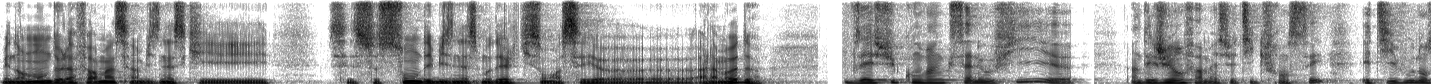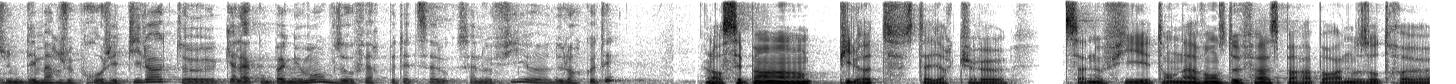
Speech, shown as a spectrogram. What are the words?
Mais dans le monde de la pharma, c'est un business qui. C'est, ce sont des business models qui sont assez euh, à la mode. Vous avez su convaincre Sanofi, euh, un des géants pharmaceutiques français. Étiez-vous dans une démarche de projet pilote Quel accompagnement vous a offert peut-être Sanofi de leur côté? Alors c'est pas un pilote, c'est-à-dire que Sanofi est en avance de phase par rapport à nos autres euh,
